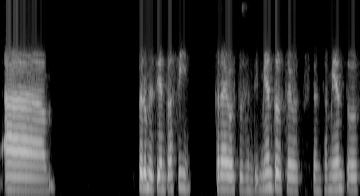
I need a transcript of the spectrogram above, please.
uh, pero me siento así, traigo estos sentimientos, traigo estos pensamientos,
